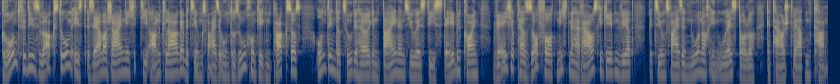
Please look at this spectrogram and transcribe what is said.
Grund für dieses Wachstum ist sehr wahrscheinlich die Anklage bzw. Untersuchung gegen Paxos und den dazugehörigen Binance USD Stablecoin, welcher per sofort nicht mehr herausgegeben wird bzw. nur noch in US-Dollar getauscht werden kann.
